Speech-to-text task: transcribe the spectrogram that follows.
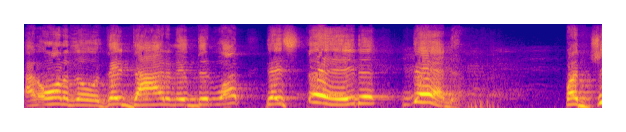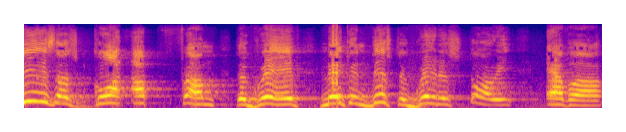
and all of those, they died and they did what? They stayed dead. But Jesus got up from the grave, making this the greatest story ever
